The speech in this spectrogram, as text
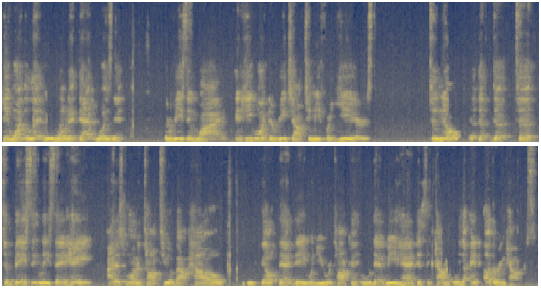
he wanted to let me know that that wasn't the reason why. And he wanted to reach out to me for years to know, the, the, to, to basically say, hey, I just want to talk to you about how you felt that day when you were talking, that we had this encounter and other encounters.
